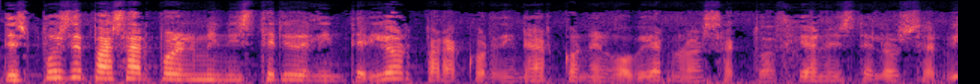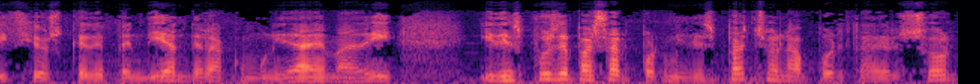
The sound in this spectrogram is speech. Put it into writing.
Después de pasar por el Ministerio del Interior para coordinar con el Gobierno las actuaciones de los servicios que dependían de la Comunidad de Madrid y después de pasar por mi despacho en la Puerta del Sol,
